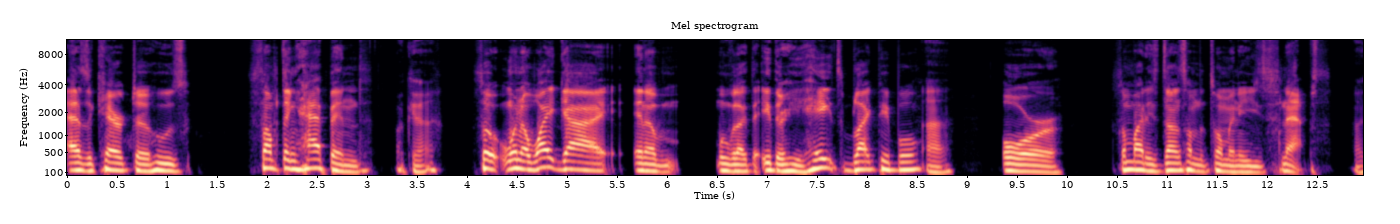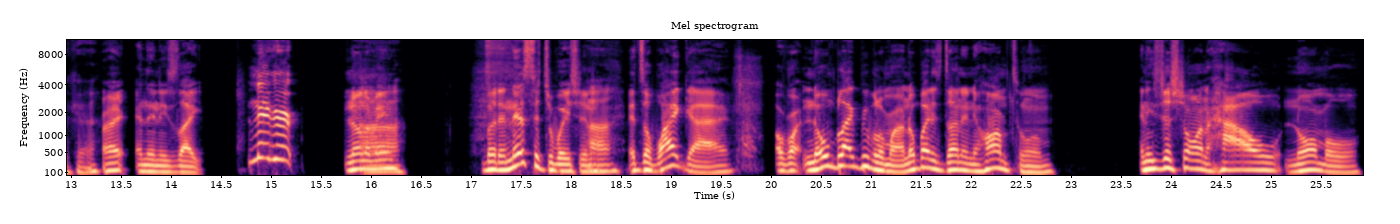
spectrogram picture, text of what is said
as a character who's something happened. Okay. So when a white guy in a movie like that, either he hates black people Uh, or somebody's done something to him and he snaps, okay. right? And then he's like, nigger. You know what I mean? Uh, But in this situation, Uh. it's a white guy around, no black people around, nobody's done any harm to him, and he's just showing how normal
